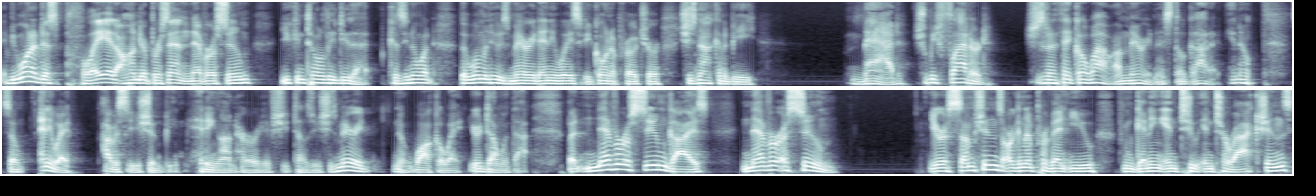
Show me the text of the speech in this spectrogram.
if you want to just play it 100% and never assume, you can totally do that. Because you know what? The woman who's married, anyways, if you go and approach her, she's not going to be mad. She'll be flattered. She's going to think, oh, wow, I'm married and I still got it, you know? So, anyway, obviously you shouldn't be hitting on her if she tells you she's married, you know, walk away. You're done with that. But never assume, guys, never assume. Your assumptions are going to prevent you from getting into interactions.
